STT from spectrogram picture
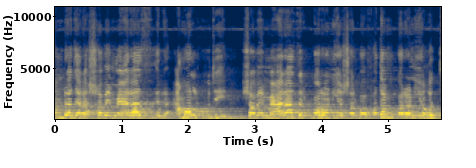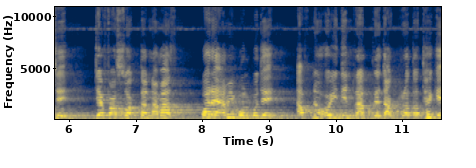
আমরা যারা সবে মেয়ারাজের আমল খুঁজি, সবে মেয়ারাজের করণীয়, সর্বপ্রথম করণীয় হচ্ছে যে পাঁচ ওয়াক্ত নামাজ। পরে আমি বলব যে আপনি ওই দিন রাত্রে জাগ্রত থেকে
